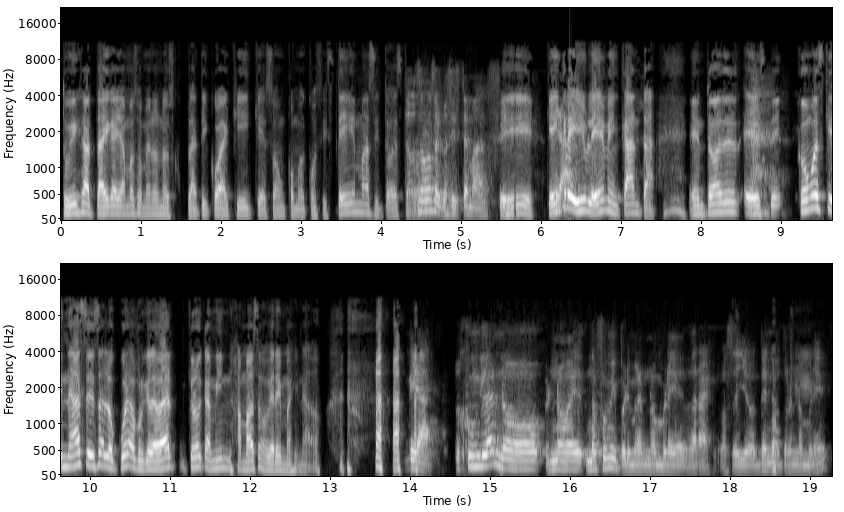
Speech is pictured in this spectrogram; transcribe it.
tu hija Taiga ya más o menos nos platicó aquí que son como ecosistemas y todo esto. Todos somos ecosistemas. Sí, sí qué increíble, ¿eh? me encanta. Entonces, este, ¿cómo es que nace esa locura? Porque la verdad, creo que a mí jamás se me hubiera imaginado. Mira, Jungla no, no, no fue mi primer nombre drag. O sea, yo tenía otro nombre.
